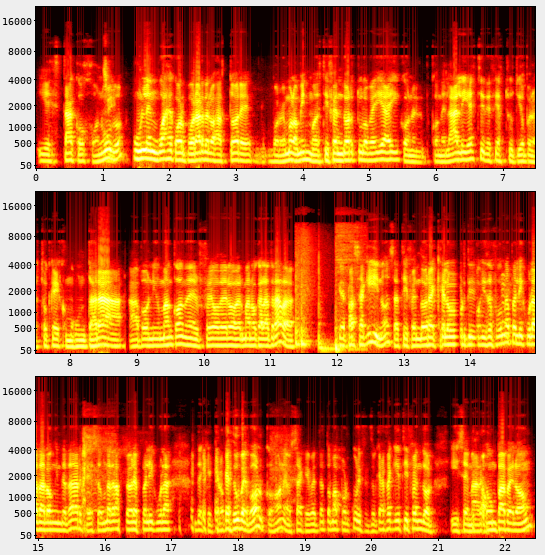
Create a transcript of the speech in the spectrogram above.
y está cojonudo, un lenguaje corporal de los actores, volvemos lo mismo, Stephen Dorff tú lo veías ahí con el, con el Ali este y decías tú, tío, pero esto que es como juntar a, a Paul Newman con el feo de los hermanos Calatrava. ¿Qué pasa aquí, no? O sea, Stephen Dorff es que lo último que hizo fue una película de Alone in the Dark, que es una de las peores películas de que creo que es de V-Ball, cojones. O sea, que vete a tomar por culo y dices, ¿tú qué hace aquí Stephen Dorff? Y se marca un papelón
